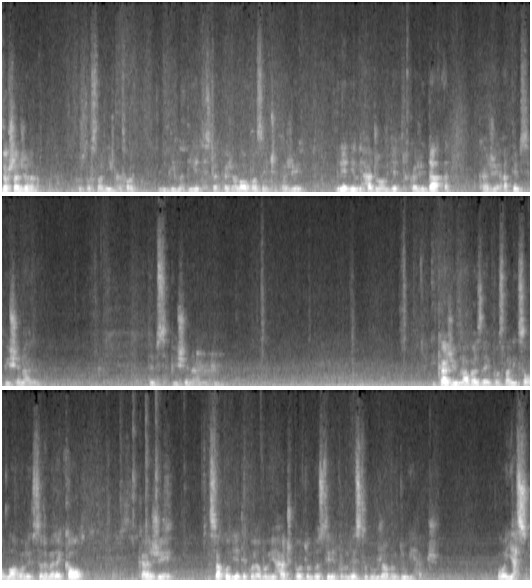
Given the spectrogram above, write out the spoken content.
Došla žena kod poslanika, i digla dijete, sve kaže, Allah poslaniče, kaže, vrijedi li hađu ovom djetu? Kaže, da, a, kaže, a tebi se piše nagrada. Tebi se piše nagrada. I kaže im Nabaz da je poslanik sallallahu alaihi sallam rekao, kaže, svako djete koje obavi hađ, potom dostine prvenstvo duža obavi drugi hađ. Ovo je jasno.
